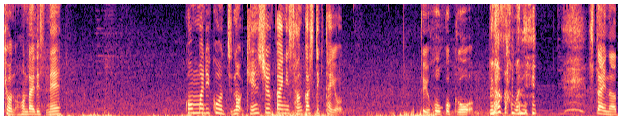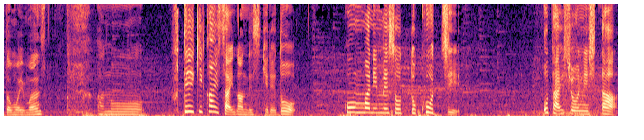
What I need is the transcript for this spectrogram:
今日の本題ですね。こんまりコーチの研修会に参加してきたよという報告を皆様に したいなと思います。あの不定期開催なんですけれどこんまりメソッドコーチを対象にした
